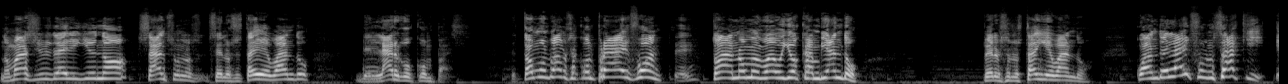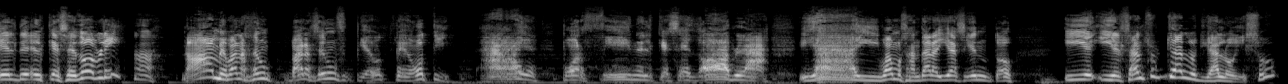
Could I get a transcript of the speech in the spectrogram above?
Nomás, you letting you know, Samsung los- se los está llevando de largo, compas. De todos vamos a comprar iPhone. Sí. Todavía no me muevo yo cambiando. Pero se lo están llevando. Cuando el iPhone saque el, de- el que se doble, Ah, no, me van a hacer un, van a hacer un pedo- pedoti. Ay, por fin el que se dobla. Y ay, vamos a andar ahí haciendo todo. Y, y el Samsung ya lo, ya lo hizo.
